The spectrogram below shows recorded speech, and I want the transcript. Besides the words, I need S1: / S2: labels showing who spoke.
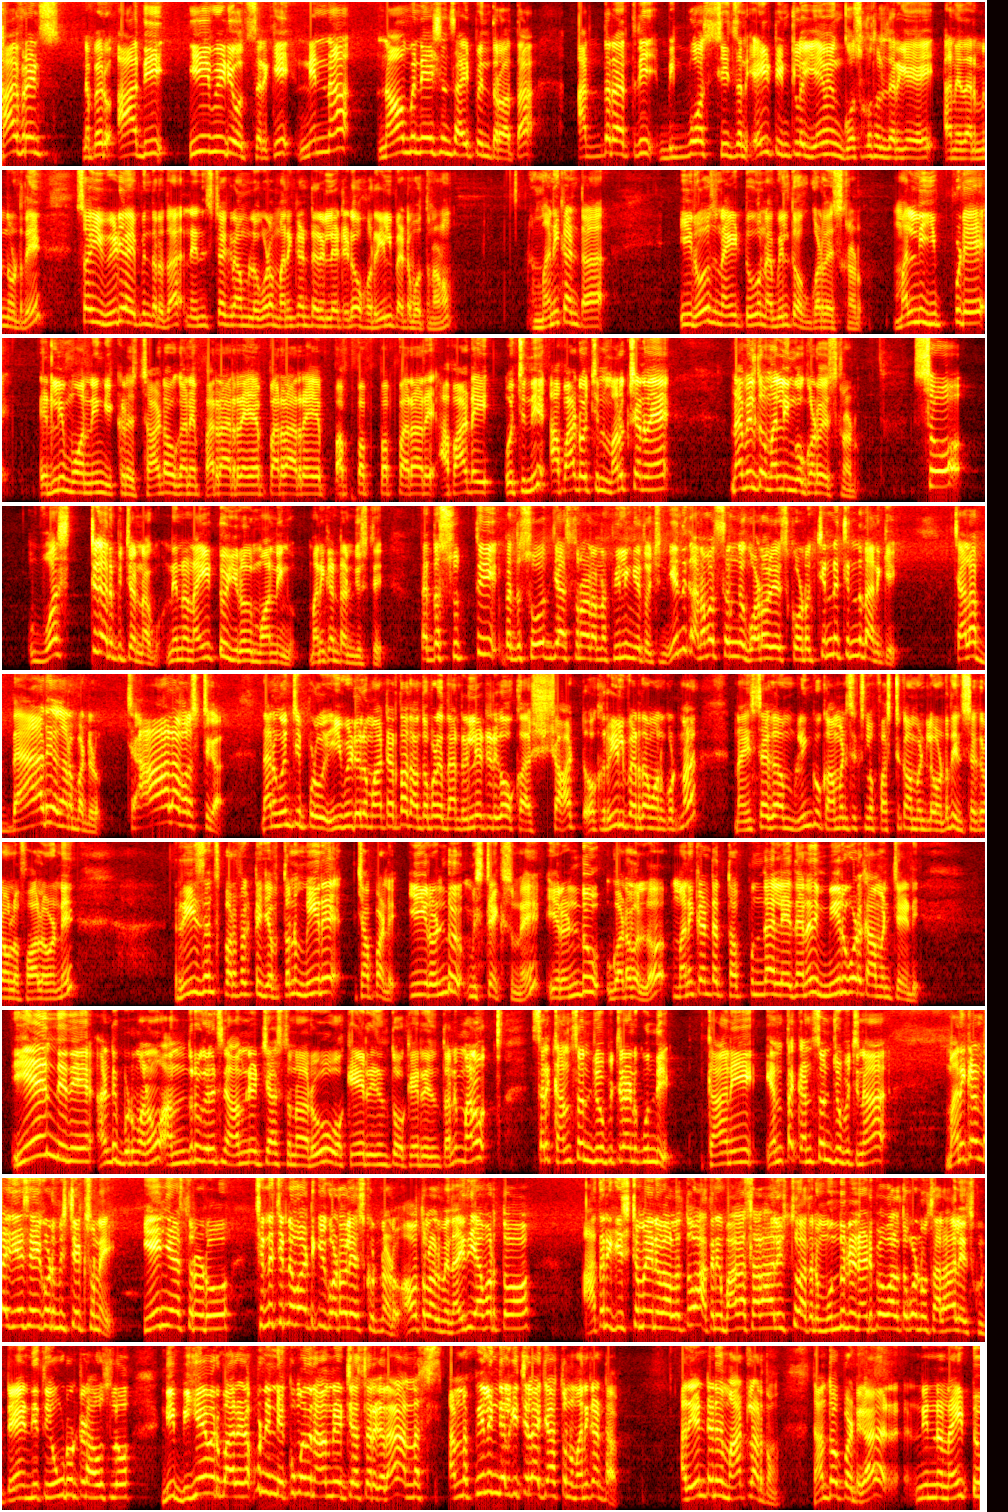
S1: Hi friends నా పేరు ఆది. ఈ వీడియో వచ్చేసరికి నిన్న నామినేషన్స్ అయిపోయిన తర్వాత అర్ధరాత్రి బిగ్ బాస్ సీజన్ ఎయిట్ ఇంట్లో ఏమేమి గోసగోసలు జరిగాయి అనే దాని మీద ఉంటుంది. సో ఈ వీడియో అయిపోయిన తర్వాత నేను ఇన్స్టాగ్రామ్లో కూడా మణికంఠ రిలేటెడ్ ఒక రీల్ పెట్టబోతున్నాను. మణికంఠ ఈ రోజు నైట్ నబిల్తో ఒక గొడవ వేసుకున్నాడు. మళ్ళీ ఇప్పుడే ఎర్లీ మార్నింగ్ ఇక్కడ స్టార్ట్ అవగానే పరారే పరారే పప్ప పరారే ఆ పాట వచ్చింది. ఆ పాట వచ్చిన మరుక్షణమే నబిల్తో మళ్ళీ ఇంకో గొడవ వేసుకున్నాడు. సో వర్స్ట్గా అనిపించాడు నాకు. నిన్న నైట్ ఈరోజు మార్నింగ్ మణికంఠని చూస్తే. పెద్ద సుత్తి పెద్ద సోద్ చేస్తున్నాడు అన్న ఫీలింగ్ అయితే వచ్చింది. ఎందుకు అనవసరంగా గొడవ చేసుకోవడం? చిన్న చిన్న దానికి. చాలా బ్యాడ్గా కనపడ్డాడు. చాలా వర్స్ట్గా దాని గురించి ఇప్పుడు ఈ వీడియోలో మాట్లాడతా. దాంతోపాటు దాని రిలేటెడ్గా ఒక షార్ట్ ఒక రీల్ పెడదాం అనుకుంటున్నా. నా ఇన్స్టాగ్రామ్ లింక్ కామెంట్ సెక్షన్లో ఫస్ట్ కామెంట్లో ఉంటుంది. ఇన్స్టాగ్రామ్లో ఫాలో అవ్వండి. రీజన్స్ పర్ఫెక్ట్గా చెప్తాను. మీరే చెప్పండి. ఈ రెండు మిస్టేక్స్ ఉన్నాయి. ఈ రెండు గొడవల్లో మనకంటే తప్పు ఉందా లేదా అనేది మీరు కూడా కామెంట్ చేయండి. ఏంది ఇది అంటే ఇప్పుడు మనం అందరూ కలిసి నామినేట్ చేస్తున్నారు ఒకే రీజన్తో ఒకే రీజన్తో అని మనం సరే కన్సర్న్ చూపించడానికి ఉంది. కానీ ఎంత కన్సర్న్ చూపించినా మనకంట చేసేవి కూడా మిస్టేక్స్ ఉన్నాయి. ఏం చేస్తున్నాడు? చిన్న చిన్న వాటికి గొడవలు వేసుకుంటున్నాడు అవతల వాళ్ళ మీద. ఇది ఎవరితో? అతనికి ఇష్టమైన వాళ్ళతో అతనికి బాగా సలహాలు ఇస్తూ అతని ముందు నేను నడిపే వాళ్ళతో కూడా నువ్వు సలహాలు వేసుకుంటే నీతో ఎవడు ఉంటాడు హౌస్లో నీ బిహేవియర్ బాగాలేనప్పుడు నిన్ను ఎక్కువ మంది నామినేట్ చేస్తారు కదా అన్న అన్న ఫీలింగ్ కలిగించేలా చేస్తున్నావు మనకంట. అదేంటనేది మాట్లాడతాం. దాంతోపాటుగా నిన్న నైట్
